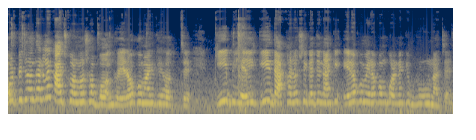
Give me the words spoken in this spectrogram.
ওর পিছনে থাকলে কাজকর্ম সব বন্ধ, এরকম আর কি হচ্ছে। কি ভেল কি দেখানো শিখেছে, নাকি এরকম এরকম করে নাকি ভ্রু নাচায়।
